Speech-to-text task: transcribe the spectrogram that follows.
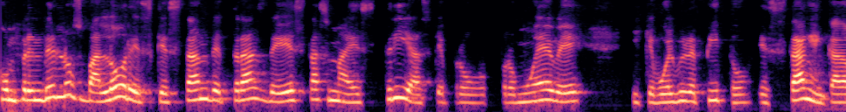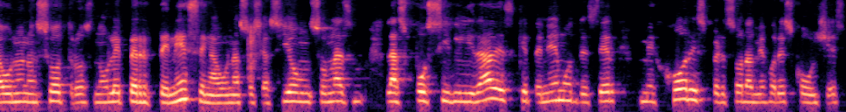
comprender los valores que están detrás de estas maestrías que promueve y que vuelvo y repito, están en cada uno de nosotros, no le pertenecen a una asociación, son las, posibilidades que tenemos de ser mejores personas, mejores coaches.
